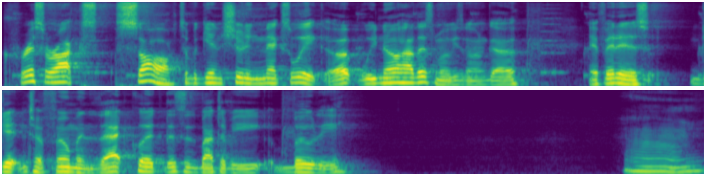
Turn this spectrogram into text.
Chris Rock's Saw to begin shooting next week. Oh, we know how this movie's gonna go. If it is getting to filming that quick, this is about to be booty. Um,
